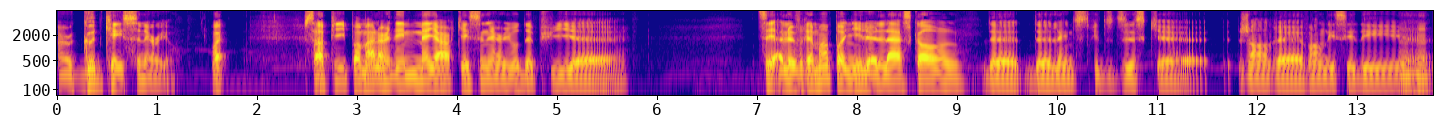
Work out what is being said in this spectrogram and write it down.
un good case scenario. Ouais. Ça, Ah, puis pas mal un des meilleurs case scénarios depuis. euh, sais, elle a vraiment pogné le last call de, de l'industrie du disque, euh, genre euh, vendre des CD. euh. Mhm. Tu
